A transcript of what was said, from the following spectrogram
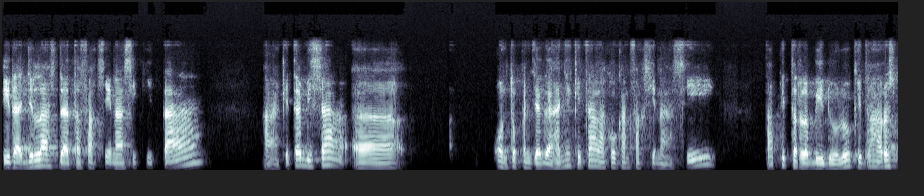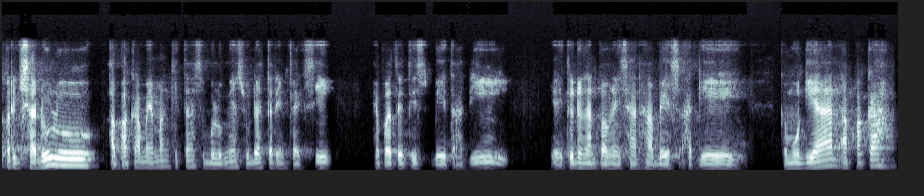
tidak jelas data vaksinasi kita, nah kita bisa eh, untuk pencegahannya kita lakukan vaksinasi, tapi terlebih dulu kita harus periksa dulu apakah memang kita sebelumnya sudah terinfeksi hepatitis B tadi, yaitu dengan pemeriksaan HBsAg. Kemudian apakah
